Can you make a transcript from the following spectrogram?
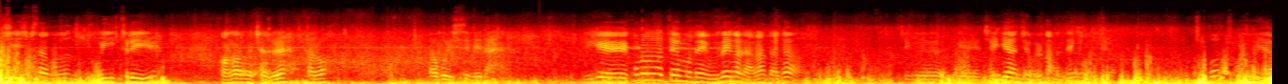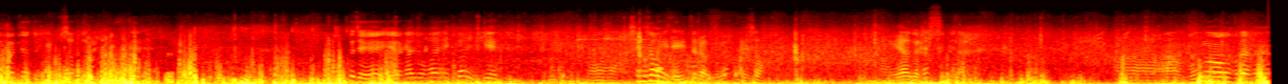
2시 24분 V 트레일 관광열차를 타러 가고 있습니다. 이게 코로나 때문에 운행을 안 하다가 지금 재개한 지 얼마 안 된 것 같아요. 저번 주 예약할 때도 이게 없었거든요. 근데 엊그제 예약하려고 하니까 이게 아, 생성이 돼 있더라고요. 그래서 어, 예약을 했습니다. 아, 무궁화호보다는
